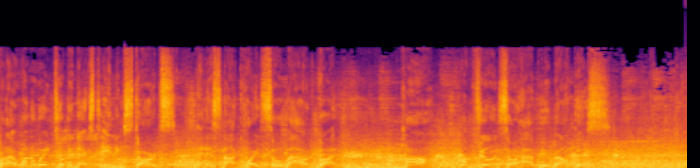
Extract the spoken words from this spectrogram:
But I want to wait till the next inning starts and it's not quite so loud. But mwah, I'm feeling so happy about this.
